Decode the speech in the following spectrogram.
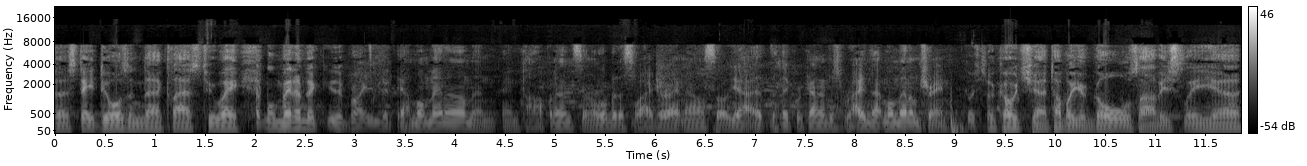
uh, state duels in uh, Class 2A. That momentum that uh, Brian did. Yeah, momentum and, and confidence and a little bit of swagger right now. So, yeah, I think we're kind of just riding that momentum train. So, Coach, uh, talk about your goals. Obviously, uh,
